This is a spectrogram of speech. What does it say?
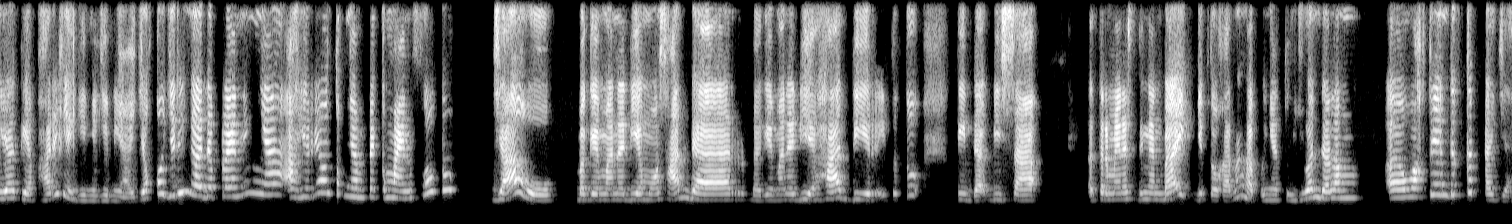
Ya tiap hari kayak gini-gini aja kok. Jadi nggak ada planningnya. Akhirnya untuk nyampe ke mindful tuh jauh. Bagaimana dia mau sadar bagaimana dia hadir itu tuh tidak bisa eh, termanage dengan baik gitu. Karena nggak punya tujuan dalam uh, waktu yang deket aja.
